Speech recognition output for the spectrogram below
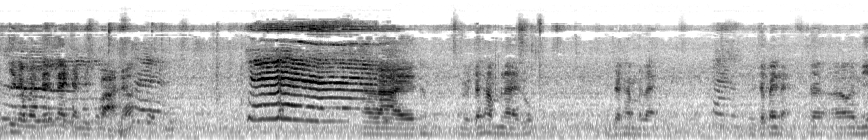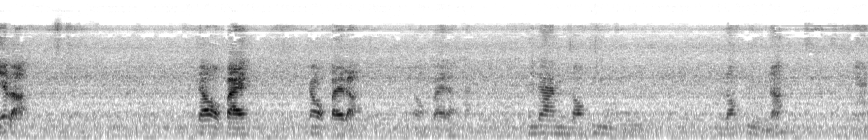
น้องพี่น้องพี่เรามาเล่นอะไรกันดีกว่าเนาะอะไรทำหนูจะทำอะไรลูกหนูจะทำอะไรหนูจะไปไหนจะเอาอันนี้เหรอจะออกไปจะออกไปเหรอจะออกไปเหรอคะไม่ได้มันล็อกอยู่มันล็อกอยู่เนอะเนี่ย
